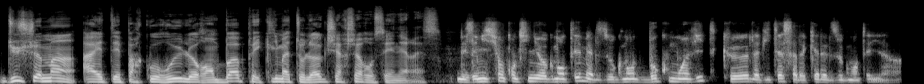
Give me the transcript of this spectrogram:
du chemin a été parcouru. Laurent Bopp est climatologue, chercheur au CNRS. Les émissions continuent à augmenter, mais elles augmentent beaucoup moins vite que la vitesse à laquelle elles augmentaient il y a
